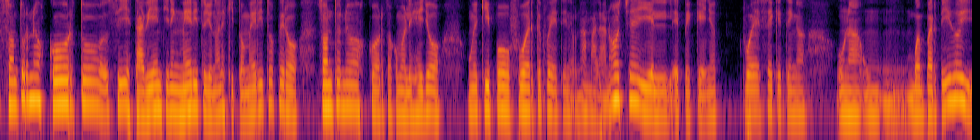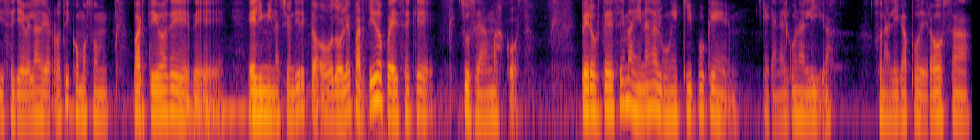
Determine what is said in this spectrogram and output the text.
son torneos cortos, sí, está bien, tienen mérito, yo no les quito mérito, pero son torneos cortos, como le dije yo, un equipo fuerte puede tener una mala noche y el, pequeño puede ser que tenga una, un, buen partido y se lleve la derrota y como son partidos de, de eliminación directa o doble partido, puede ser que sucedan más cosas. Pero ustedes se imaginan algún equipo que, que gane alguna liga es una liga poderosa,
